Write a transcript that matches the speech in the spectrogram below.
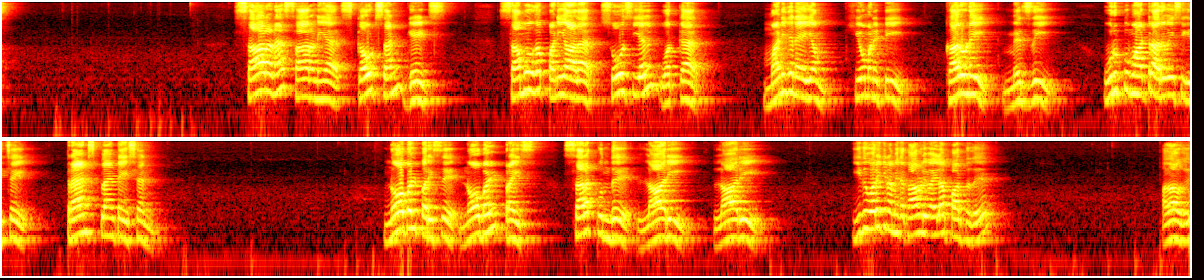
சாரண சாரணியர் ஸ்கவுட்ஸ் அண்ட் கேட்ஸ் சமூக பணியாளர் சோசியல் ஒர்க்கர் மனிதநேயம் ஹியூமனிட்டி கருணை மெர்சி. உறுப்பு மாற்று அறுவை சிகிச்சை டிரான்ஸ்பிளான்டேஷன் நோபல் பரிசு நோபல் பிரைஸ் சரக்குந்து லாரி லாரி. இதுவரைக்கும் நம்ம இந்த காணொலி வாயிலாக பார்த்தது அதாவது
